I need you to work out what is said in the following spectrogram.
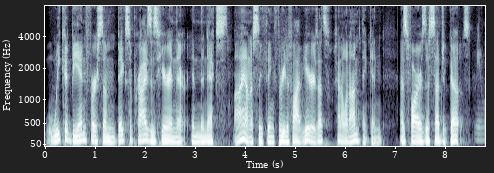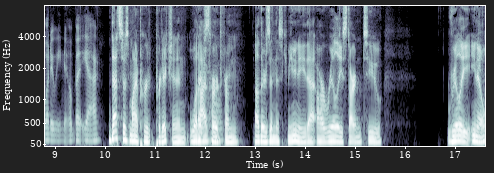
we could be in for some big surprises here in there in the next i honestly think three to five years. That's kind of what i'm thinking as far as this subject goes. I mean, what do we know? But yeah, that's just my pr- prediction and what I've heard from others in this community that are really starting to really, you know,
